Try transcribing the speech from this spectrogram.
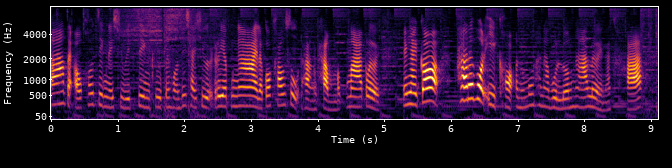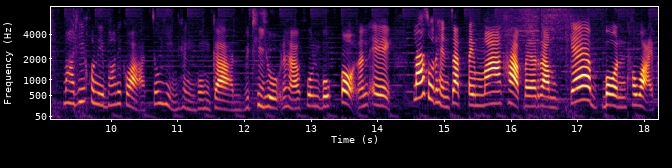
บ้าง แต่เอาเข้าจริงในชีวิตจริง คือเป็นคนที่ใช้ชีวิตเรียบง่าย แล้วก็เข้าสู่ทางธรรมมาก ๆ เลย ยังไงก็ถ้าได้บทอีกขออนุโมทนาบุญล่วงหน้าเลยนะคะ มาที่คนนี้บ้างดีกว่า เจ้าหญิงแห่งวงการวิทยุนะคะ คุณบุ๊กโกะนั่นเอง ล่าสุดเห็นจัดเต็มมากค่ะ ไปรำแก้บนถวายพ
